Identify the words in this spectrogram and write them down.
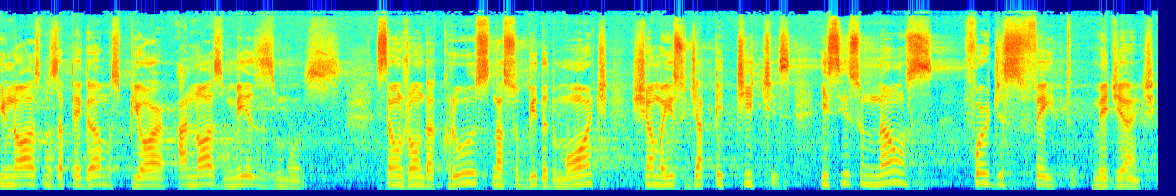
e nós nos apegamos, pior, a nós mesmos. São João da Cruz, na subida do monte, chama isso de apetites. E se isso não for desfeito mediante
